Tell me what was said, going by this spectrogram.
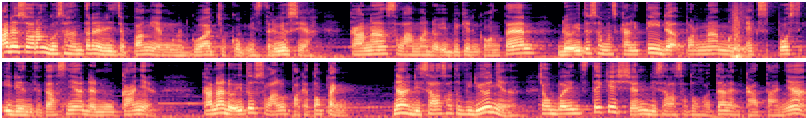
Ada seorang ghost hunter dari Jepang yang menurut gua cukup misterius ya. Karena selama Doi bikin konten, Doi itu sama sekali tidak pernah mengekspos identitasnya dan mukanya. Karena Doi itu selalu pakai topeng. Nah, di salah satu videonya, cobain staycation di salah satu hotel yang katanya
